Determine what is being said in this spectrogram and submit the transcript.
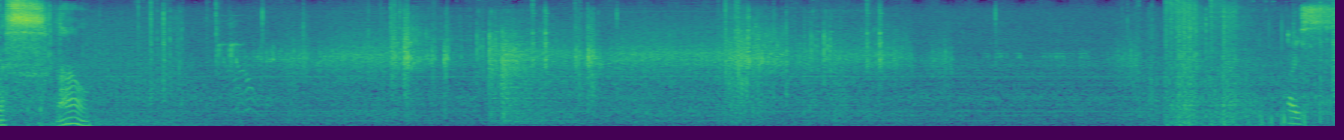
よしああナイス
